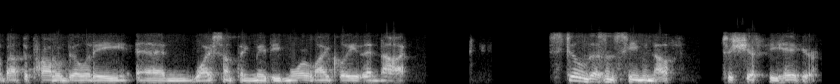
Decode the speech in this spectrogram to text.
about the probability and why something may be more likely than not still doesn't seem enough to shift behavior.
